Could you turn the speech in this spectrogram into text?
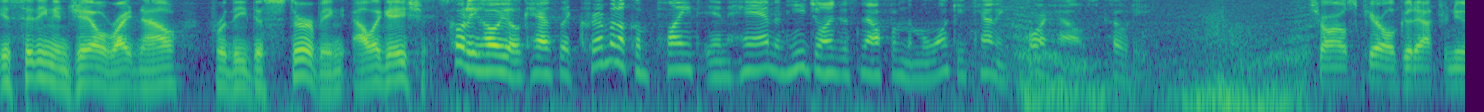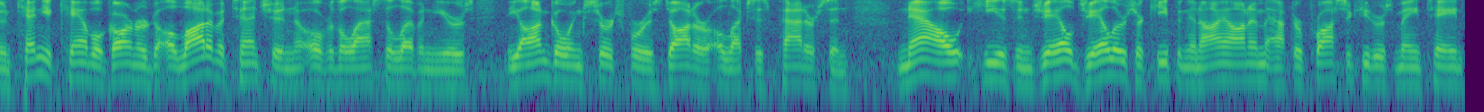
is sitting in jail right now for the disturbing allegations. Cody Holyoke has the criminal complaint in hand, and he joins us now from the Milwaukee County Courthouse. Cody. Charles Carroll, good afternoon. Kenya Campbell garnered a lot of attention over the last 11 years, the ongoing search for his daughter, Alexis Patterson. Now he is in jail. Jailers are keeping an eye on him after prosecutors maintain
